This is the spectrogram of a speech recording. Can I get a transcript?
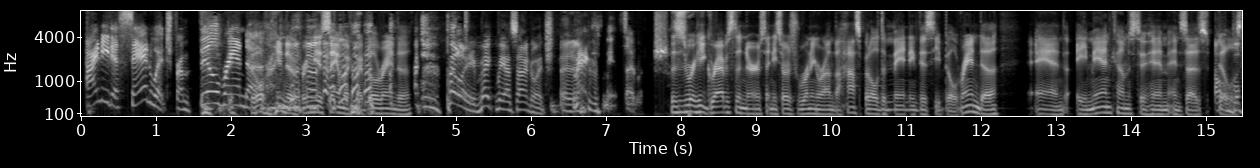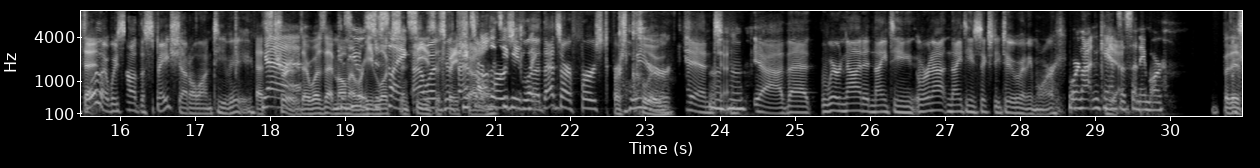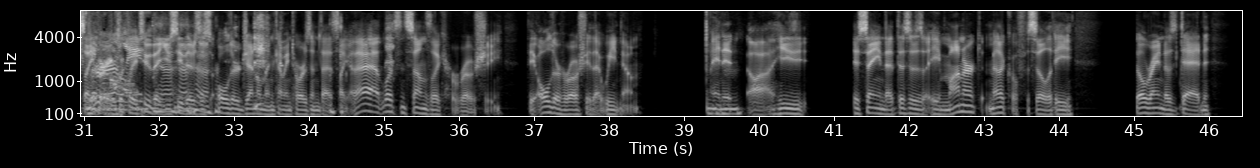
I need a sandwich from Bill Randa. Bill Randa, bring me a sandwich by Bill Randa. Billy, make me a sandwich. Make me a sandwich. This is where he grabs the nurse and he starts running around the hospital demanding to see Bill Randa. And a man comes to him and says, Oh, Bill's before dead. that, we saw the space shuttle on TV. That's Yeah. true. There was that moment he where he looks like- and sees was- the space that's shuttle. Our first, TV, like- that's our first, First clear hint. Mhm. Yeah, that we're not in 19. We're not in 1962 anymore. We're not in Kansas anymore. But it's like very quickly too that you see there's this older gentleman coming towards him that's like that looks and sounds like Hiroshi, the older Hiroshi that we know, and it Mhm. uh, he is saying that this is a Monarch medical facility. Bill Randa's dead,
